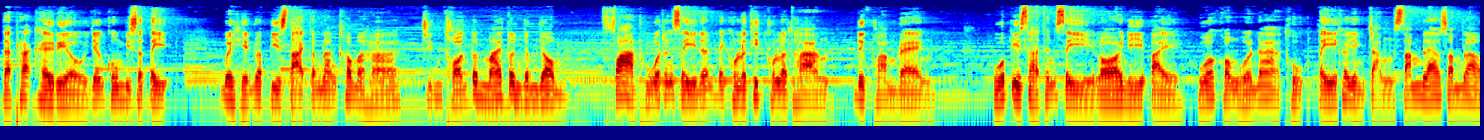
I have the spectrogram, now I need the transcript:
แต่พระไคเรียวยังคงมีสติ เมื่อเห็นว่าปีศาจกำลังเข้ามาหา จึงถอนต้นไม้ต้นย่อมๆฟาดหัวทั้งสี่นั้นไปคนละทิศคนละทางด้วยความแรง หัวปีศาจทั้งสี่ลอยหนีไป หัวของหัวหน้าถูกตีเข้าอย่างจังซ้ำแล้วซ้ำเล่า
